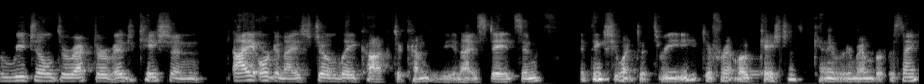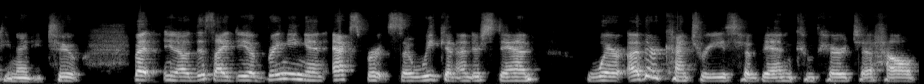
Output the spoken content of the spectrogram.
regional director of education, I organized Jo Laycock to come to the United States. And I think she went to three different locations. I Can't even remember. It was 1992. But, you know, this idea of bringing in experts so we can understand where other countries have been compared to how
